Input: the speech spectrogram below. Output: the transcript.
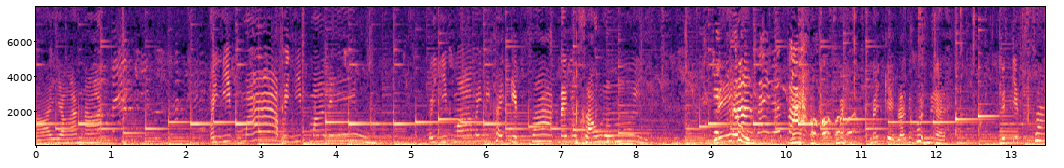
ตายอย่างนั้นนานไปหยิบมาไปหยิบมาเร็วไปหยิบมาไม่มีใครเก็บซากไดโนเสาร์เลยเร็วได้แล้วจ้ะไม่ไม่ไม่เก็บแล้วทุกคนเหนื่อย ไปเก็บซา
